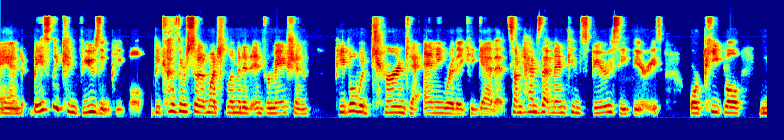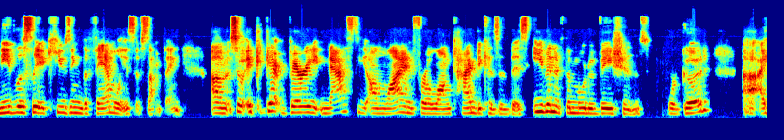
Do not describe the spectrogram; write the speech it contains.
and basically confusing people. Because there was so much limited information people would turn to anywhere they could get it. Sometimes that meant conspiracy theories or people needlessly accusing the families of something. Um, so it could get very nasty online for a long time because of this even if the motivations were good. Uh, i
